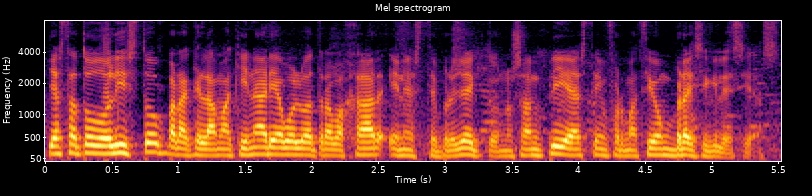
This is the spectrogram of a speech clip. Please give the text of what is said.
Ya está todo listo para que la maquinaria vuelva a trabajar en este proyecto. Nos amplía esta información Bryce Iglesias.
